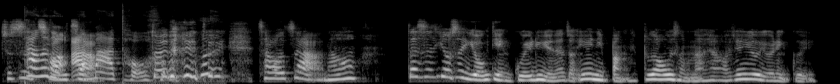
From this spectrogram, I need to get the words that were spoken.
就是烫那种阿妈头，对对对，超炸，然后。但是又是有点规律的那种，因为你绑不知道为什么那像好像又有点规律，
